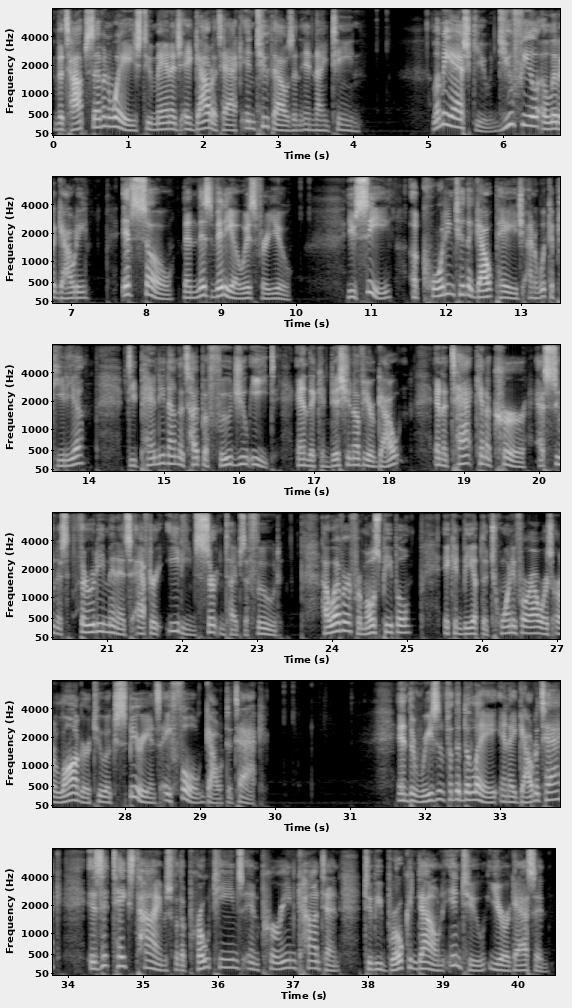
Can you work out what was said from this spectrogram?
The top seven ways to manage a gout attack in 2019. Let me ask you, do you feel a little gouty? If so, then this video is for you. You see, according to the gout page on Wikipedia, depending on the type of food you eat and the condition of your gout, an attack can occur as soon as 30 minutes after eating certain types of food. However, for most people, it can be up to 24 hours or longer to experience a full gout attack. And the reason for the delay in a gout attack is it takes times for the proteins in purine content to be broken down into uric acid.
